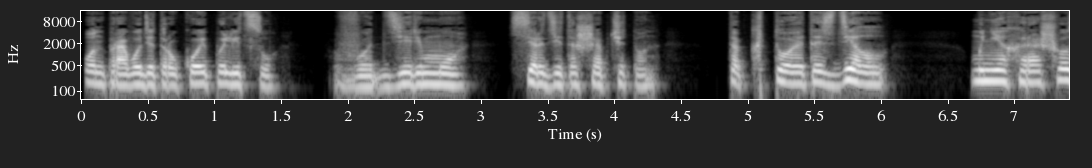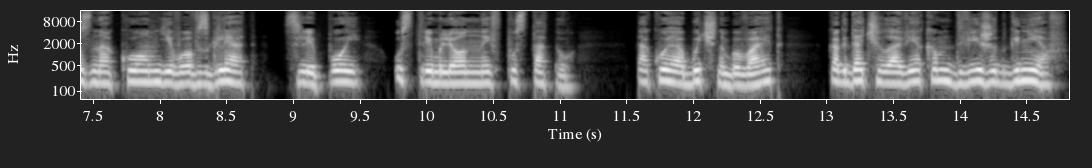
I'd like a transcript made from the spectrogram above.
Он проводит рукой по лицу. «Вот дерьмо!» — сердито шепчет он. «Так кто это сделал?» Мне хорошо знаком его взгляд, слепой, устремленный в пустоту. Такое обычно бывает, когда человеком движет гнев.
